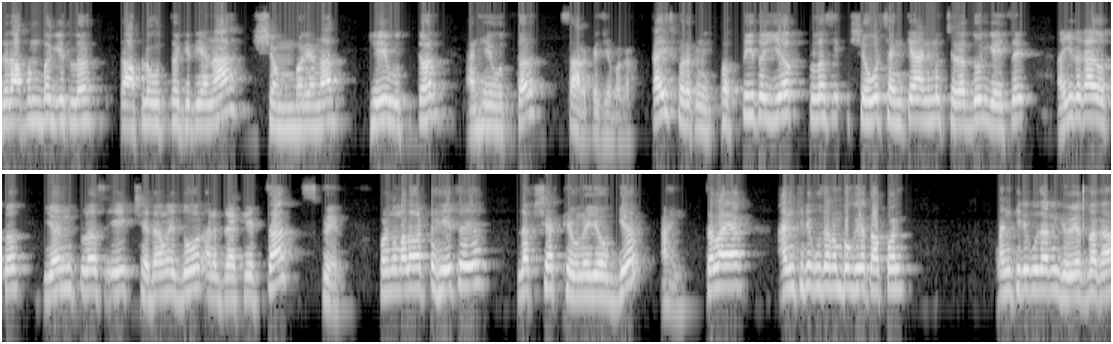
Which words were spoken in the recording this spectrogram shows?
जर आपण बघितलं तर आपलं उत्तर किती येणार? शंभर येणार. हे उत्तर आणि हे उत्तर सारखंच आहे बघा. काहीच फरक नाही. फक्त इथं एक प्लस शेवट संख्या आणि मग छेदात दोन घ्यायचंय. आणि इथं काय होतं? एन प्लस एक छेदामध्ये दोन आणि ब्रॅकेटचा स्क्वेअर पण मला वाटतं हेच लक्षात ठेवणं योग्य आहे. चला या. आणखीन एक उदाहरण बघूयात आपण. आणखी एक उदाहरण घेऊयात बघा.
